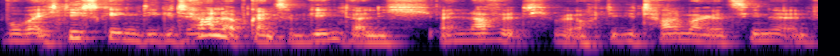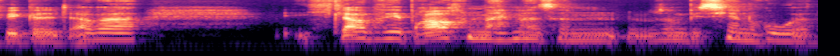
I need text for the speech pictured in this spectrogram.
Wobei ich nichts gegen digital habe, ganz im Gegenteil, ich I love it. Ich habe ja auch Digitalmagazine entwickelt, aber ich glaube, wir brauchen manchmal so ein, so ein bisschen Ruhe.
